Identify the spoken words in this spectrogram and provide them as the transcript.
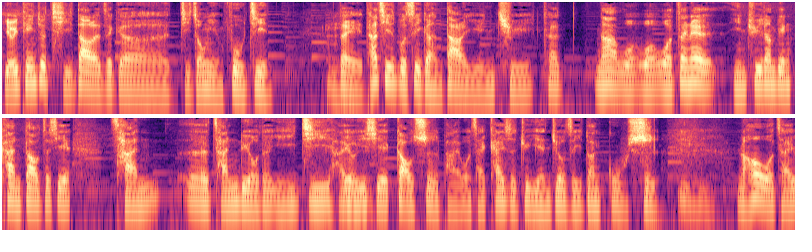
有一天就骑到了这个集中营附近。嗯、对，它其实不是一个很大的营区。它那我我我在那营区那边看到这些残呃残留的遗迹，还有一些告示牌，嗯、我才开始去研究这一段故事。嗯，然后我才。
